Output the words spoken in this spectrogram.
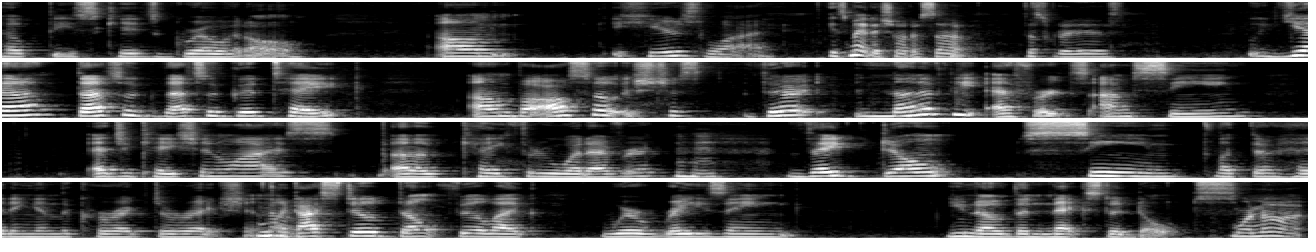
help these kids grow at all. Um, here's why. It's meant to shut us up that's what it is Yeah, that's a that's a good take. Um, but also it's just there. None of the efforts I'm seeing, education wise, uh, K through whatever, Mhm. they don't seem like they're heading in the correct direction. No. Like I still don't feel like we're raising, you know, the next adults. we're not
